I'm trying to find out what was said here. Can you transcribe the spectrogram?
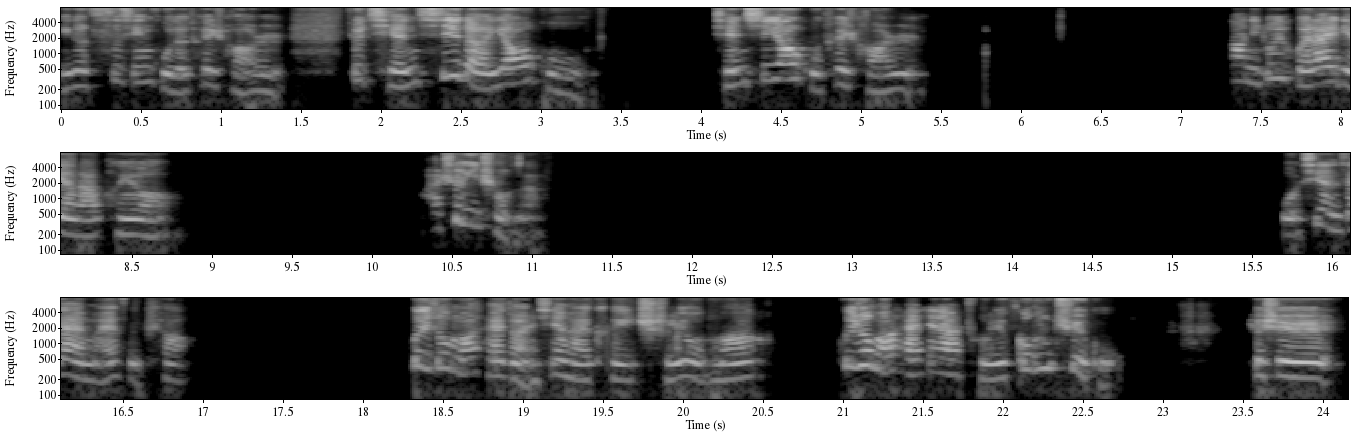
一个次新股的退潮日，就前期的妖股，前期妖股退潮日。啊，你终于回来一点了，朋友，还剩一手呢。我现在买股票，贵州茅台短线还可以持有吗？贵州茅台现在处于工具股，就是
